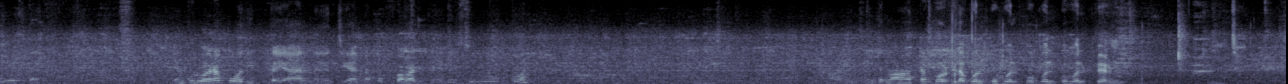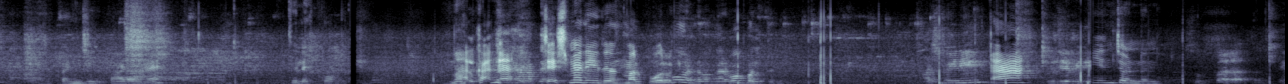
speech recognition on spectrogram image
ದೇವಸ್ಥಾನ. ಎಂಕುಲು ವರ ಪೋದಿತ್ತ ಯಾನ್ ಜಿಯನ್ನ ಕೊಪ್ಪ ಮಧ್ಯಾಹ್ನ ಸುಲೂಕು ಅಂತ ಮಾತ ಕೊಡ್ಲ, ಬೊಲ್ಪು ಬೊಲ್ಪು ಬೊಲ್ಪು, ಬೊಲ್ಪೆ ಉಂಟು. ಪಂಜಿ ಪಾಡನೆ ತುಲೆ ನಾಲ್ಕು ಅನ್ನ ಚಶ್ಮದಿ ಇದು ಮಲ್ಪೋಲು अश्विनी ಆ तुझे भी ಎಂಚೊಂಡು ಸೂಪರ್ ಆಗ್ತದೆ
